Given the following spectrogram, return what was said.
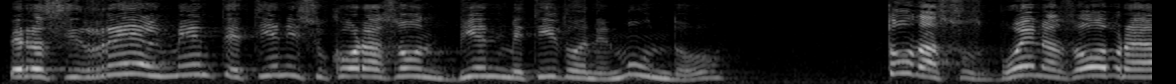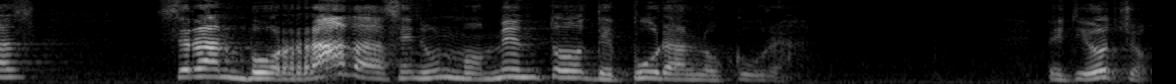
pero si realmente tiene su corazón bien metido en el mundo, todas sus buenas obras serán borradas en un momento de pura locura. 28.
